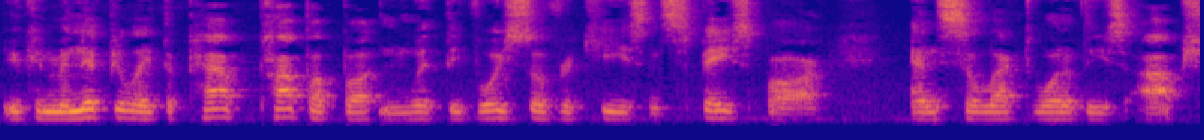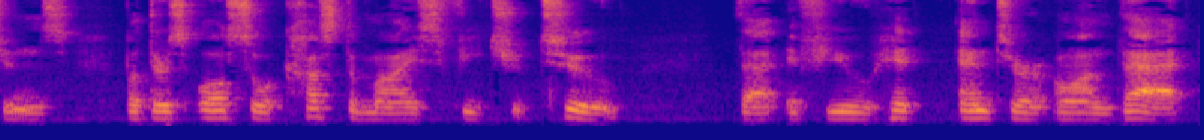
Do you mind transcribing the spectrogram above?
You can manipulate the pop-up button with the voiceover keys and spacebar and select one of these options. But there's also a customized feature too, that if you hit enter on that,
